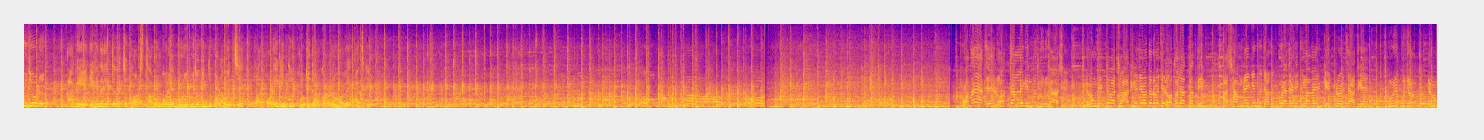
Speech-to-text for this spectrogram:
পুজোর আগে এখানে দেখতে পাচ্ছ ঘট স্থাপন করে ভূমি পুজো কিন্তু করা হচ্ছে। তারপরেই কিন্তু খুঁটি দাঁড় করানো হবে আজকে। কথায় আছে, রথ টানলে কিন্তু দুর্গা আসে। এবং দেখতে পাচ্ছ, আজকে যেহেতু রয়েছে রথযাত্রার দিন, আর সামনেই কিন্তু যাদবপুর অ্যাথলেটিক ক্লাবের গেট রয়েছে আজকে। ভূমি পুজো এবং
